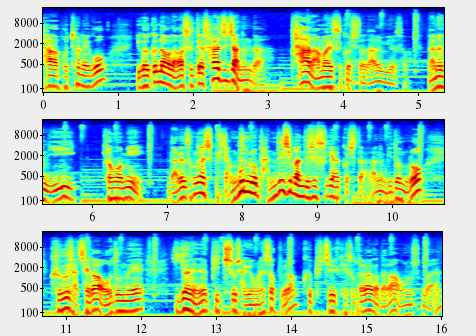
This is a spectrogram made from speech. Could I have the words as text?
다 버텨내고 이걸 끝나고 나갔을 때 사라지지 않는다. 다 남아있을 것이다. 나를 위해서. 나는 이 경험이 나를 성장시킬 양분으로 반드시 반드시 쓰게 할 것이다. 라는 믿음으로 그 자체가 어둠에 이겨내는 빛으로 작용을 했었고요. 그 빛을 계속 따라가다가 어느 순간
